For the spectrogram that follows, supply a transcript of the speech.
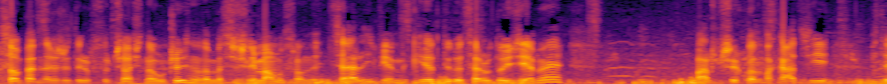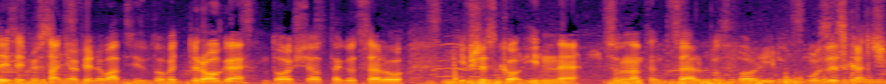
są pewne rzeczy, których trzeba się nauczyć, natomiast jeżeli mamy ustalony cel i wiemy, kiedy do tego celu dojdziemy, patrz przykład wakacji, wtedy jesteśmy w stanie o wiele łatwiej zbudować drogę dojścia do tego celu i wszystko inne, co nam ten cel pozwoli uzyskać.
